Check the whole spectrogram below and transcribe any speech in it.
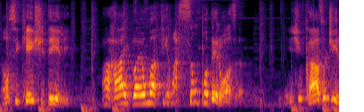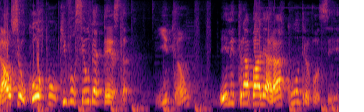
Não se queixe dele. A raiva é uma afirmação poderosa. Neste caso, dirá ao seu corpo que você o detesta. E então, ele trabalhará contra você,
